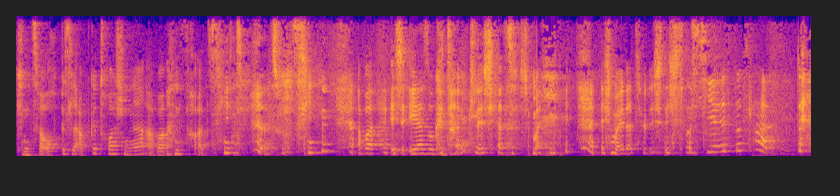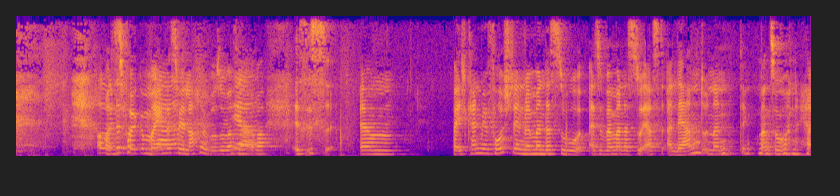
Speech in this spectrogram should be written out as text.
klingt zwar auch ein bisschen abgedroschen, ne, aber ein Fazit zu ziehen. Aber ich eher so gedanklich. Also ich meine, ich meine natürlich nicht. Das hier ist das Fazit. aber Und es ist voll gemein, ja. dass wir lachen über sowas, ne, ja. ne? aber es ist. Ähm, weil ich kann mir vorstellen, wenn man das so, also wenn man das so erst erlernt und dann denkt man so, naja,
